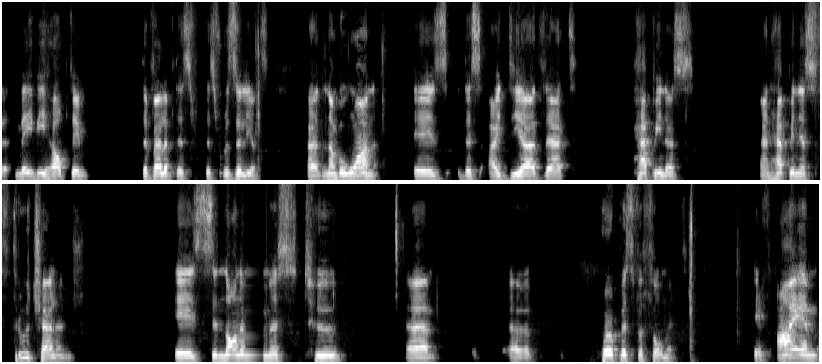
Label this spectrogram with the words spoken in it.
that maybe helped him develop this, this resilience. Number one is this idea that happiness and happiness through challenge is synonymous to um, uh, purpose fulfillment if I am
